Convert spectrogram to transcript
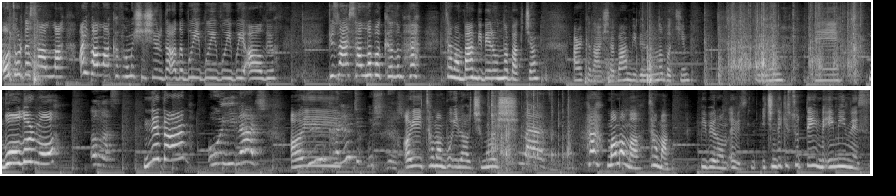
Otur da salla. Ay vallahi kafamı şişirdi ada bıy bıy bıy bıy ağlıyor. Güzel salla bakalım. Heh, tamam ben biberonuna bakacağım. Arkadaşlar ben biberonuna bakayım. Biberon. Ee, bu olur mu? Olmaz. Neden? O ilaç. Ay. Kara çıkmıştır. Ay tamam bu ilaçmış. Lazım. Heh mama mı? Tamam. Biberon evet. İçindeki süt değil mi eminiz?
